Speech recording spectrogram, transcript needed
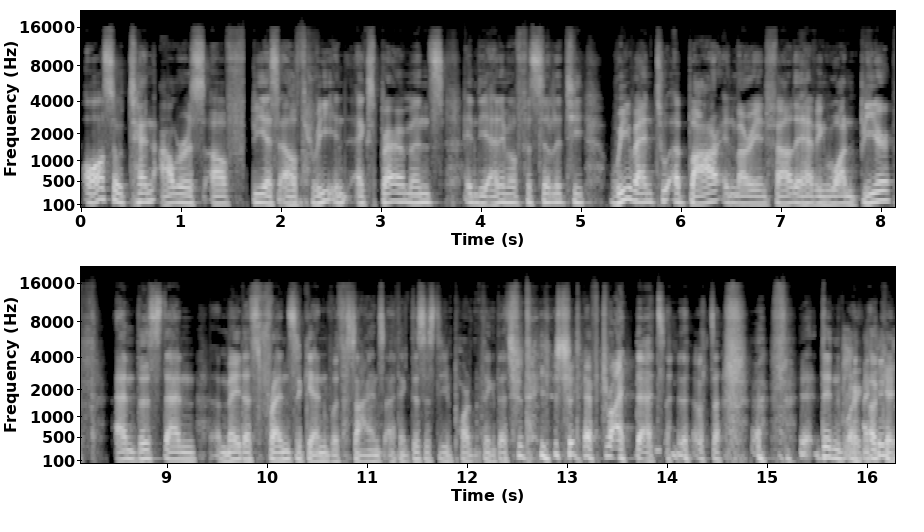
also 10 hours of BSL 3 experiments in the animal facility, we went to a bar in Marienfelde having one beer and this then made us friends again with science. I think this is the important thing that should, you should have tried that. it didn't work. I okay.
